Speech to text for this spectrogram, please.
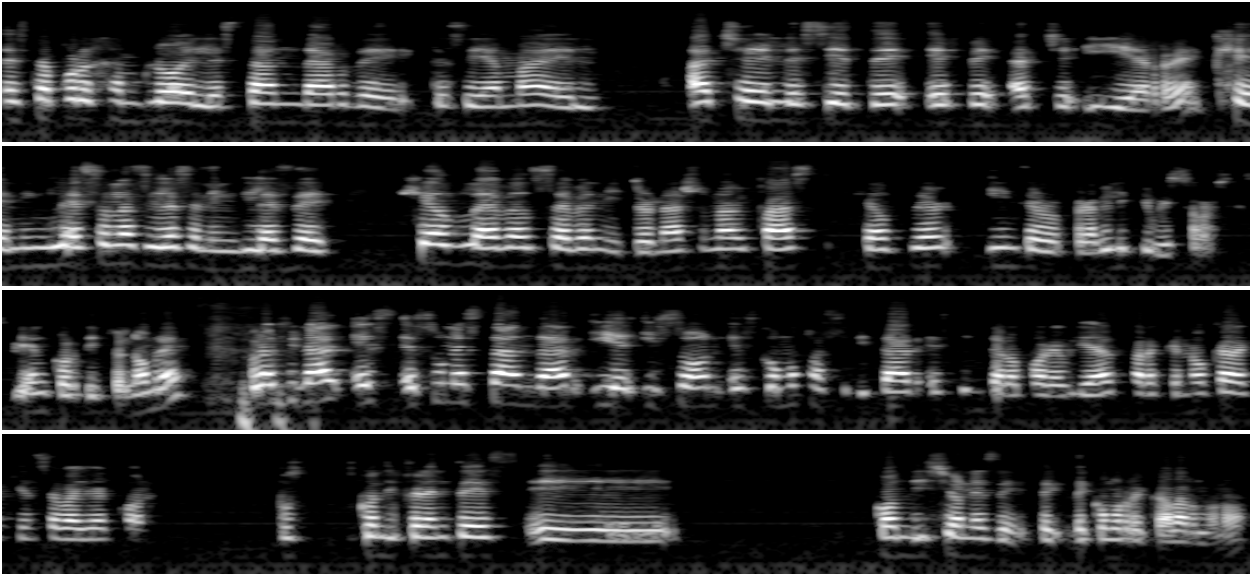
está por ejemplo el estándar de, que se llama el HL7FHIR, que en inglés son las siglas en inglés de Health Level 7 International Fast Healthcare Interoperability Resources. Bien cortito el nombre. Pero al final es, es un estándar y, son, es cómo facilitar esta interoperabilidad para que no cada quien se vaya con con diferentes eh, condiciones de, cómo recabarlo, ¿no?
